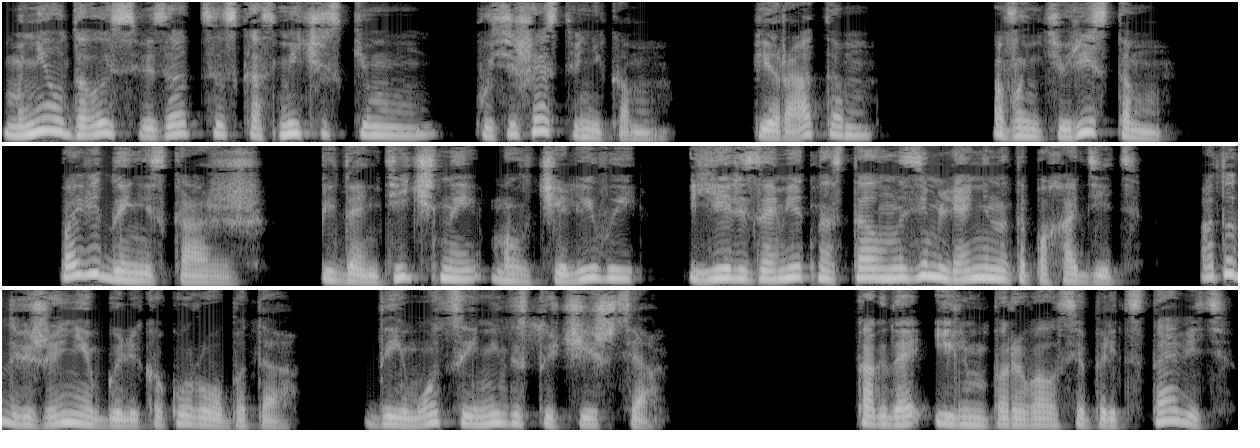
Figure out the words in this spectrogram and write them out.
Мне удалось связаться с космическим путешественником, пиратом, авантюристом. По виду не скажешь. Педантичный, молчаливый, еле заметно стал на землянина-то походить, а то движения были как у робота. До эмоций не достучишься. Когда Ильм порывался представить,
